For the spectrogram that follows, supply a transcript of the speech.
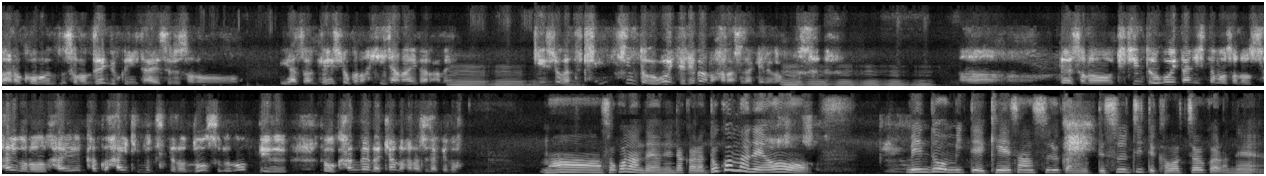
あのこうその電力に対するそのやつは原子力の比じゃないからね。うんうん。原子力がきちんと動いてればの話だけれど。うんうんうんうんうんあーで、その、きちんと動いたにしても、その最後の廃核廃棄物ってのをどうするのっていうのを考えなきゃの話だけど。うん。まあ、そこなんだよね。だから、どこまでをうん面倒を見て計算するかによって数値って変わっちゃうからね。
